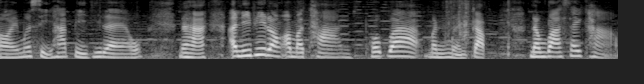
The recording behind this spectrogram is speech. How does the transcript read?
น้อยเมื่อ 4-5 ปีที่แล้วนะคะอันนี้พี่ลองเอามาทาน พบว่ามันเหมือนกับน้ำว้าไส้ขาว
